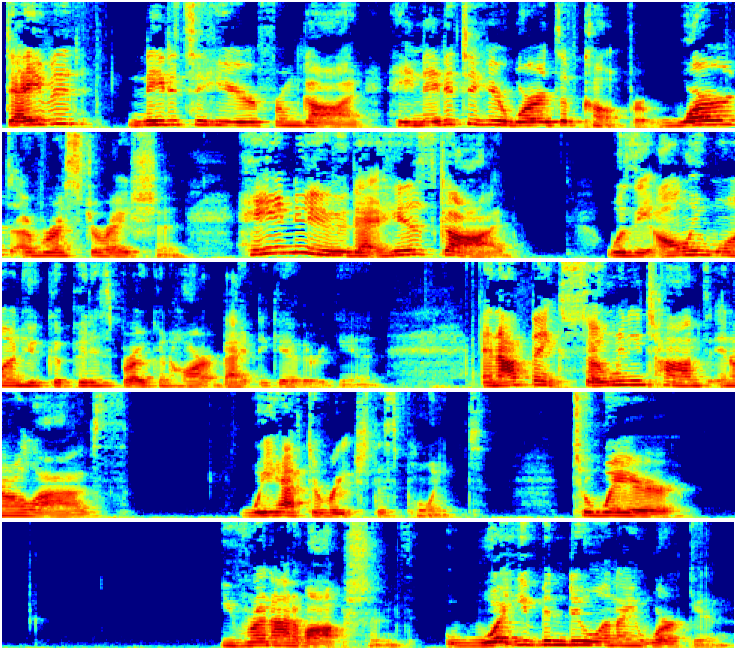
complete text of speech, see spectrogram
David needed to hear from God. He needed to hear words of comfort, words of restoration. He knew that his God was the only one who could put his broken heart back together again. And I think so many times in our lives, we have to reach this point to where You've run out of options. What you've been doing ain't working.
